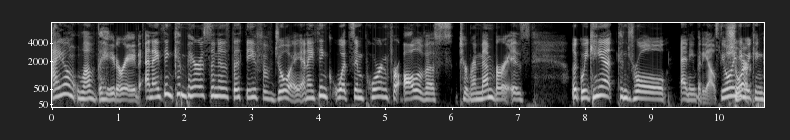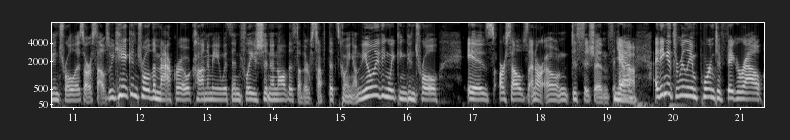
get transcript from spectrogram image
I don't love the haterade. And I think comparison is the thief of joy. And I think what's important for all of us to remember is look, we can't control anybody else. The only Sure. thing we can control is ourselves. We can't control the macro economy with inflation and all this other stuff that's going on. The only thing we can control is ourselves and our own decisions. Yeah. And I think it's really important to figure out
